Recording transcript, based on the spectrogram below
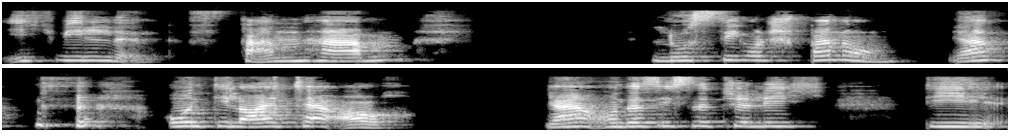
ich will Fun haben, lustig und Spannung, ja. Und die Leute auch. Ja, und das ist natürlich die,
